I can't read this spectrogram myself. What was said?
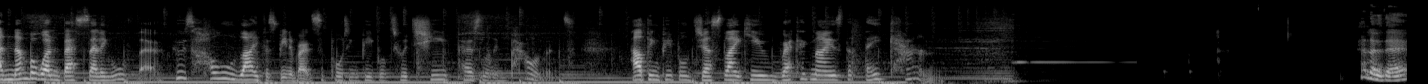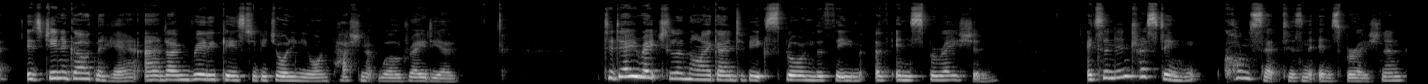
a number one best selling author whose whole life has been about supporting people to achieve personal empowerment, helping people just like you recognize that they can. Hello there, it's Gina Gardner here, and I'm really pleased to be joining you on Passionate World Radio. Today, Rachel and I are going to be exploring the theme of inspiration. It's an interesting concept, isn't it? Inspiration, and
